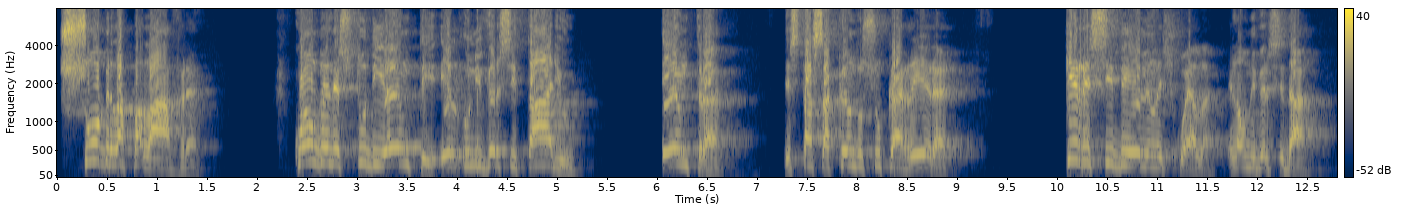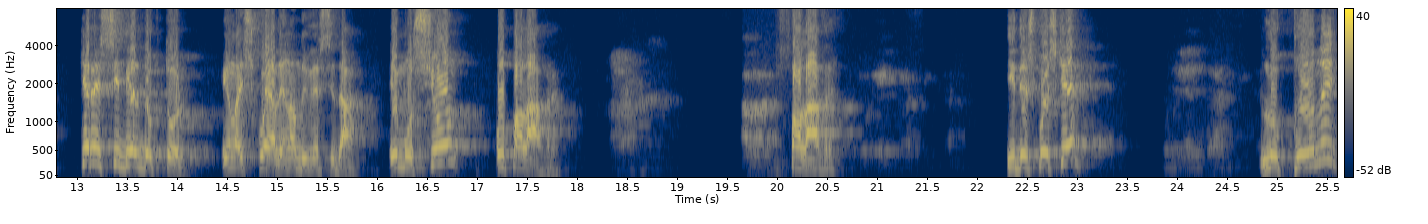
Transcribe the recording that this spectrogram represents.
Sobre la palavra. Quando ele estudiante, ele universitário, entra, está sacando sua carreira, que recebe ele na escola, na universidade? Que recebe ele, doutor, na escola, na universidade? Emoção ou palavra? Palavra. E depois que? Lo pone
